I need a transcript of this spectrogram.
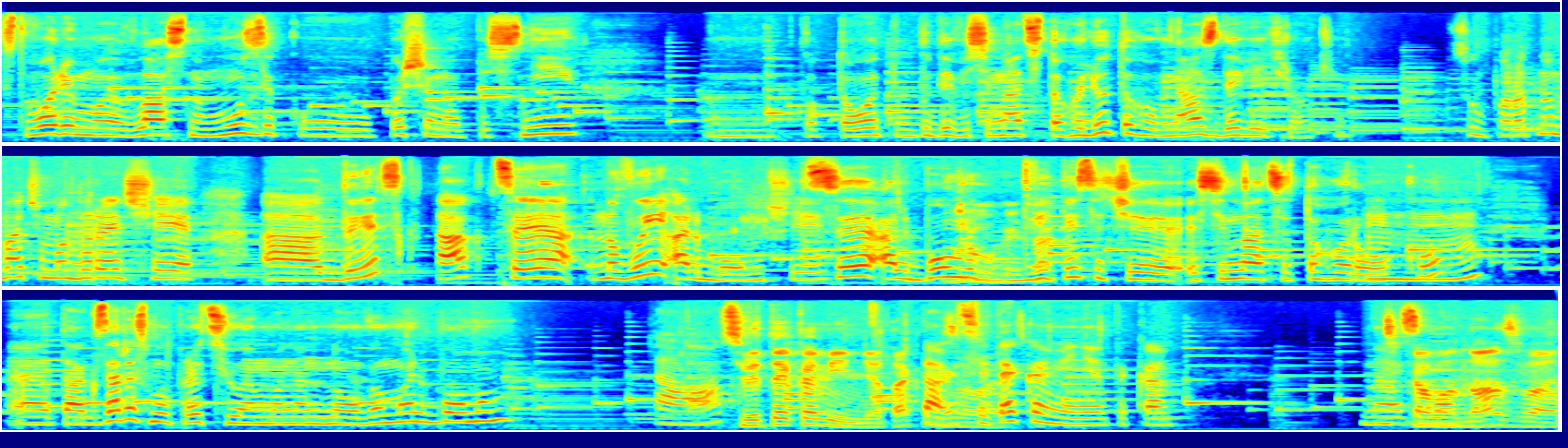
створюємо власну музику, пишемо пісні. Ем, Тобто, от буде 18 лютого в нас 9 років. Супер. От ми бачимо, до речі, е, диск. Так, це новий альбом. Чи Це альбом Другий, 2017 року. Е, Так, зараз ми працюємо над новим альбомом. Так. Цвіте каміння, так? Так, називається? цвіте каміння така. Цікава Назва. назва.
